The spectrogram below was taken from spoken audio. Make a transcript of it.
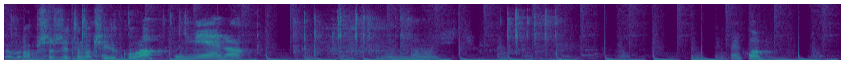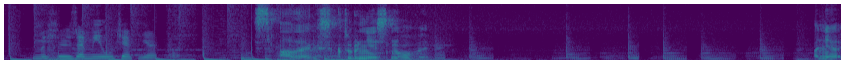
Dobra, przeżyty na chillku. Chłop umiera. Trudność. Ten chłop myśli, że mi ucieknie. Z Alex, który nie jest nowy. A nie,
